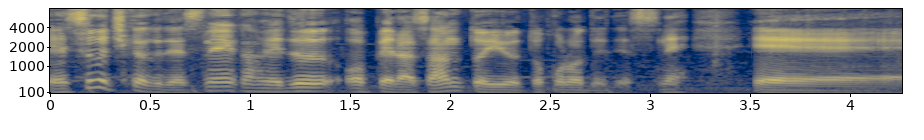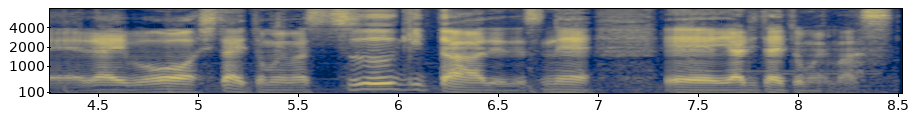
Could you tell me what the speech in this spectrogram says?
え、すぐ近くですね、カフェドゥオペラさんというところでですね、え、ライブをしたいと思います。2ギターでですね、え、やりたいと思います。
